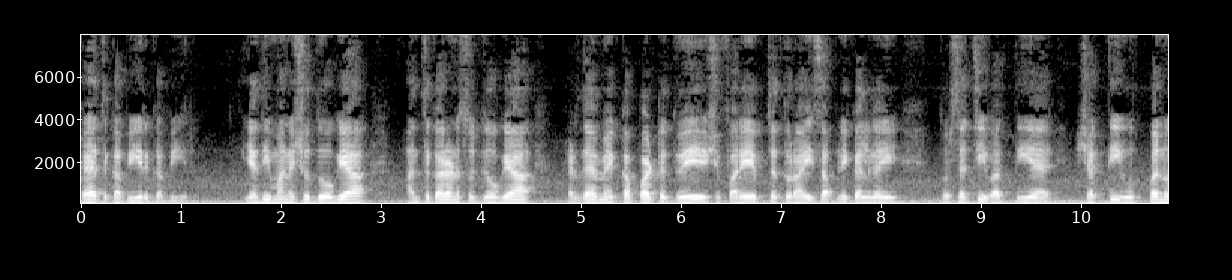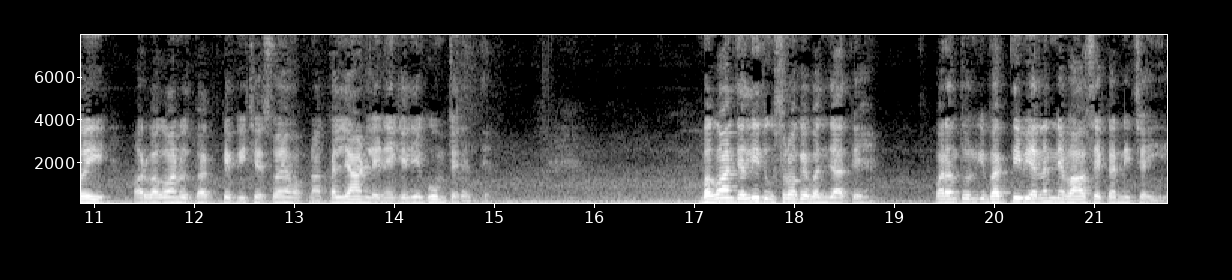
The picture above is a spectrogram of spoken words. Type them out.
कहत कबीर कबीर। यदि मन शुद्ध हो गया, अंतकरण शुद्ध हो गया, हृदय में कपट, द्वेष, फरेब, चतुराई सब निकल गई तो सच्ची भक्ति है, शक्ति उत्पन्न हुई और भगवान उस भक्त के पीछे स्वयं अपना कल्याण लेने के लिए घूमते रहते हैं। भगवान जल्दी दूसरों के बन जाते हैं, परंतु उनकी भक्ति भी अनन्य भाव से करनी चाहिए।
